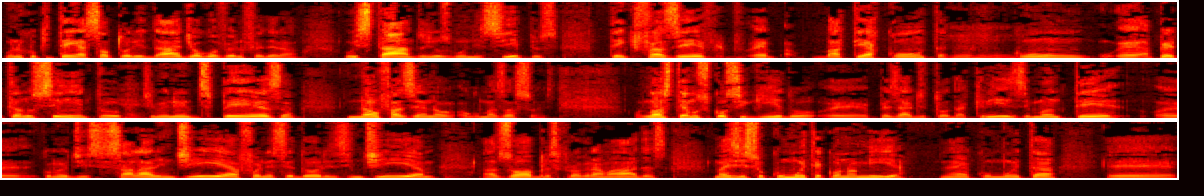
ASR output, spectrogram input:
O único que tem essa autoridade é o governo federal. O Estado e os municípios têm que fazer, é, bater a conta uhum. com é, apertando o cinto, é. diminuindo despesa, não fazendo algumas ações. Nós temos conseguido, é, apesar de toda a crise, manter, é, como eu disse, salário em dia, fornecedores em dia, as obras programadas, mas isso com muita economia, né? com muita. É,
